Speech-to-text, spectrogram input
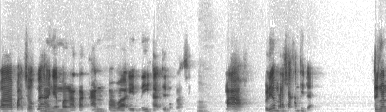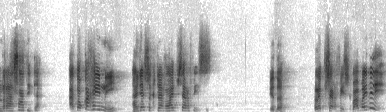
uh, Pak Jokowi hanya mengatakan bahwa ini hak demokrasi. Hmm. Maaf, beliau merasakan tidak. Dengan rasa tidak. Ataukah ini hanya sekedar live service? gitu lab service bapak ini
